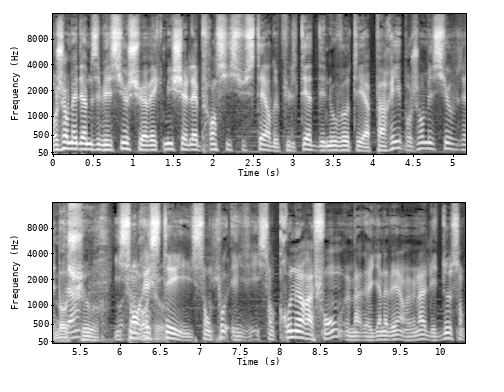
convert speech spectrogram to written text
Bonjour mesdames et messieurs, je suis avec Michel Leb, Francis Huster depuis le Théâtre des Nouveautés à Paris. Bonjour messieurs, vous êtes là Bonjour. Ils sont restés, ils sont ils sont crooners à fond. Euh, Il y en avait un, là, les deux sont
